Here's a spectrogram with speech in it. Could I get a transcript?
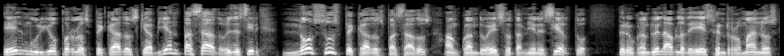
Él murió por los pecados que habían pasado, es decir, no sus pecados pasados, aun cuando eso también es cierto, pero cuando Él habla de eso en Romanos,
